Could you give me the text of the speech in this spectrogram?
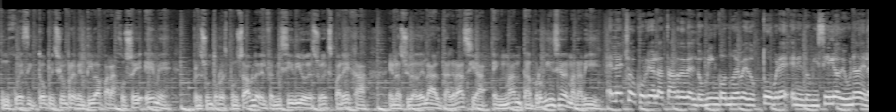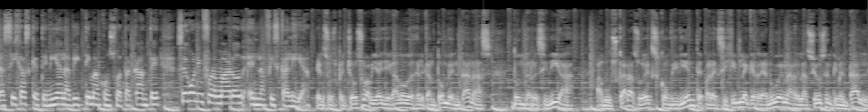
Un juez dictó prisión preventiva para José M., presunto responsable del femicidio de su expareja en la ciudadela Altagracia, en Manta, provincia de Manabí. El hecho ocurrió la tarde del domingo 9 de octubre en el domicilio de una de las hijas que tenía la víctima con su atacante, según informaron en la fiscalía. El sospechoso había llegado desde el cantón Ventanas, donde residía, a buscar a su ex conviviente para exigirle que reanuden la relación sentimental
